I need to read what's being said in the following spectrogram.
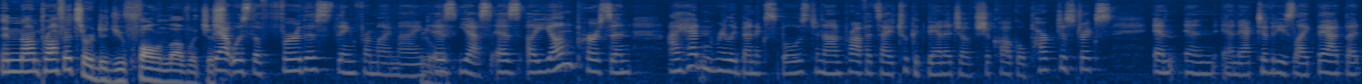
in nonprofits, or did you fall in love with just? that was the furthest thing from my mind is yes as a young person i hadn't really been exposed to nonprofits. I took advantage of chicago park districts and and, and activities like that but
